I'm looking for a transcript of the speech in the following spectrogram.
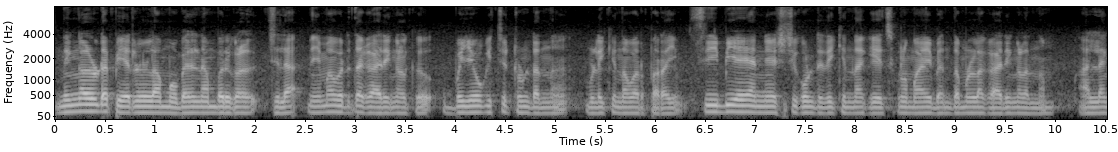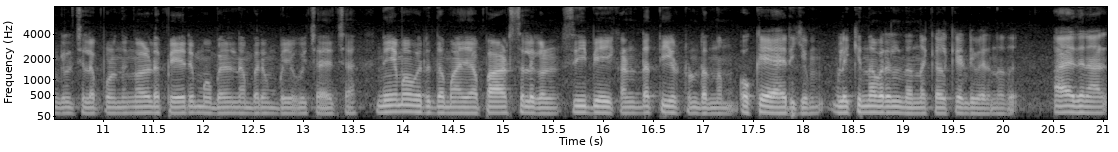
നിങ്ങളുടെ പേരിലുള്ള മൊബൈൽ നമ്പറുകൾ ചില നിയമവിരുദ്ധ കാര്യങ്ങൾക്ക് ഉപയോഗിച്ചിട്ടുണ്ടെന്ന് വിളിക്കുന്നവർ പറയും. സി ബി ഐ അന്വേഷിച്ചുകൊണ്ടിരിക്കുന്ന കേസുകളുമായി ബന്ധമുള്ള കാര്യങ്ങളെന്നും അല്ലെങ്കിൽ ചിലപ്പോൾ നിങ്ങളുടെ പേരും മൊബൈൽ നമ്പരും ഉപയോഗിച്ച് അയച്ച നിയമവിരുദ്ധമായ പാഴ്സലുകൾ സി ബി ഐ കണ്ടെത്തിയിട്ടുണ്ടെന്നും ഒക്കെയായിരിക്കും വിളിക്കുന്നവരിൽ നിന്ന് കേൾക്കേണ്ടി വരുന്നത്. ആയതിനാൽ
